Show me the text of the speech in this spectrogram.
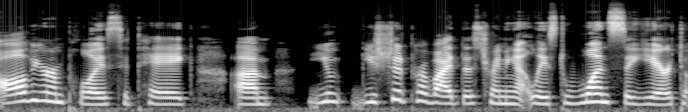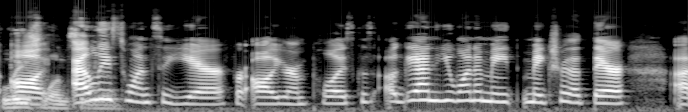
all of your employees to take. Um, you you should provide this training at least once a year to least all at year. least once a year for all your employees because again you want to make make sure that they're uh,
